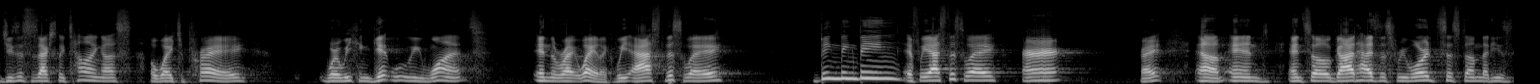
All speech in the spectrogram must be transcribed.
Jesus is actually telling us a way to pray where we can get what we want in the right way. Like if we ask this way, bing, bing, bing. If we ask this way, er, right? Um, and, and so God has this reward system that he's,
